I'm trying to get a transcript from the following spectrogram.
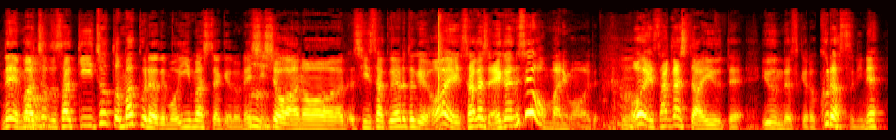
ねまあちょっとさっきちょっと枕でも言いましたけどね、師匠、あの、新作やるとき、おい、探した、ええ加減にせよ、ほんまにもう。おい、坂下言うて、言うんですけど、クラスにね、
